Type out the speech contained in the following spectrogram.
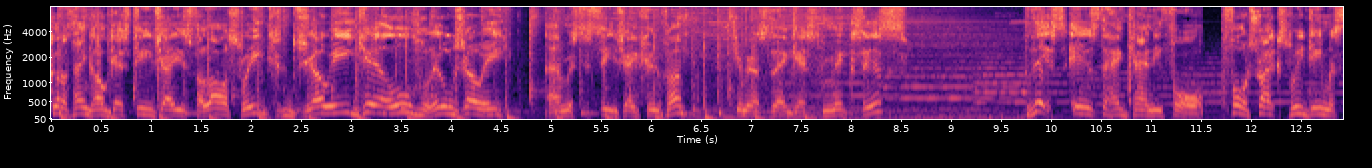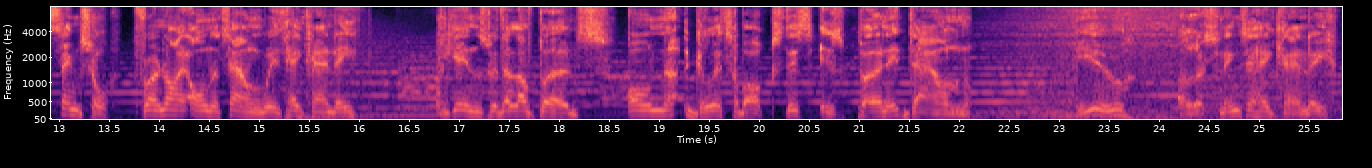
Got to thank our guest DJs for last week, Joey Gill, Little Joey, and Mr. CJ Cooper, giving us their guest mixes. This is the Hedkandi 4. Four tracks we deem essential for a night on the town with Hedkandi. Begins with the Lovebirds on Glitterbox. This is Burn It Down. You are listening to Hedkandi.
